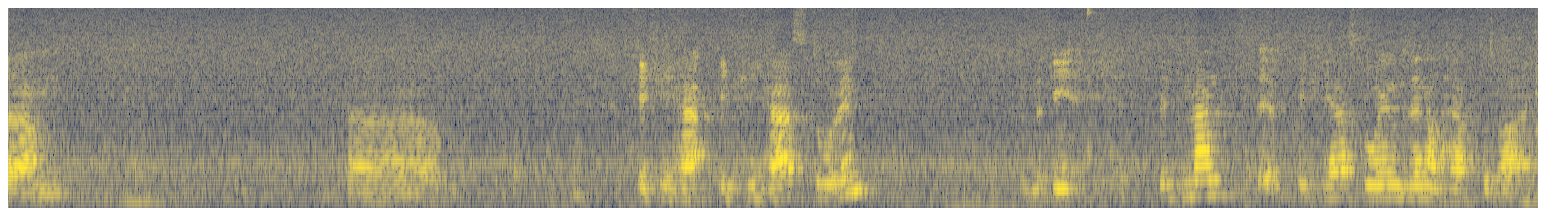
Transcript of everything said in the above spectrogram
Um, uh, if he ha- if he has to win, it, it meant if, if he has to win, then I'll have to die.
